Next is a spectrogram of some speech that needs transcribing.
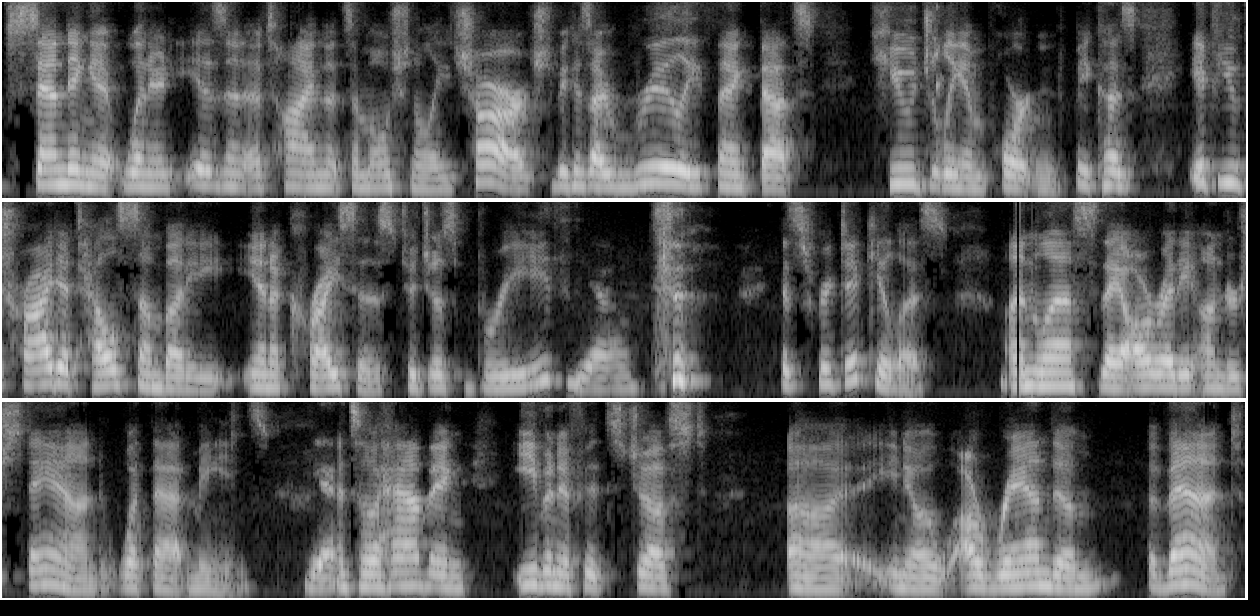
sending it when it isn't a time that's emotionally charged, because I really think that's hugely important. Because if you try to tell somebody in a crisis to just breathe, Yeah. it's ridiculous unless they already understand what that means. Yeah. And so having, even if it's just, uh, you know, a random event,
